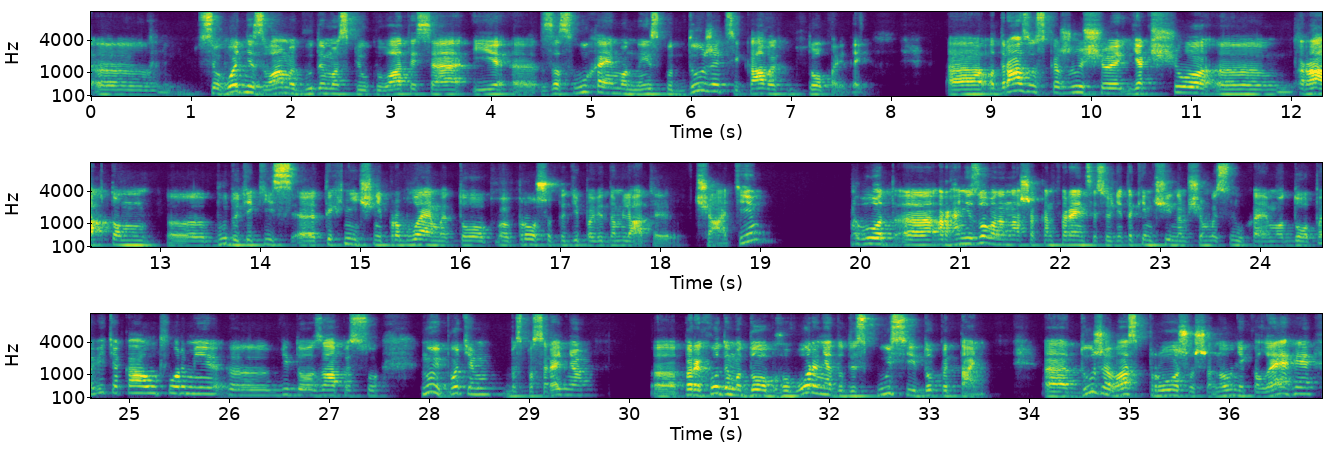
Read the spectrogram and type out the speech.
сьогодні з вами будемо спілкуватися і е, заслухаємо низку дуже цікавих доповідей. Е, Одразу скажу, що якщо е, раптом е, будуть якісь технічні проблеми, то прошу тоді повідомляти в чаті. От організована наша конференція сьогодні таким чином, що ми слухаємо доповідь, яка у формі відеозапису. Ну і потім безпосередньо переходимо до обговорення, до дискусії, до питань. Дуже вас прошу, шановні колеги,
